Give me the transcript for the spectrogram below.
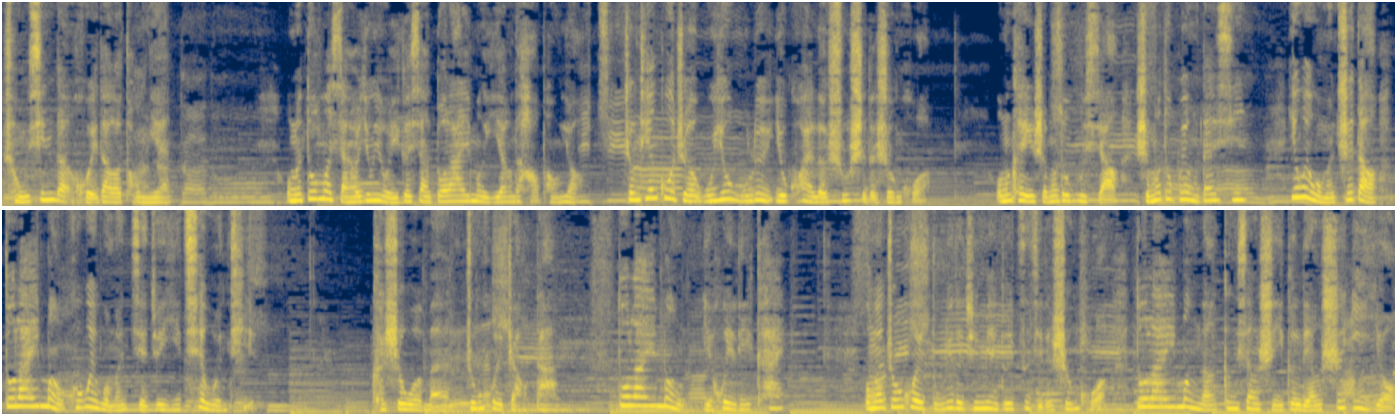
重新的回到了童年。我们多么想要拥有一个像哆啦 A 梦一样的好朋友，整天过着无忧无虑又快乐舒适的生活。我们可以什么都不想，什么都不用担心，因为我们知道哆啦 A 梦会为我们解决一切问题。可是我们终会长大，哆啦 A 梦也会离开。我们终会独立的去面对自己的生活。哆啦 A 梦呢，更像是一个良师益友，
